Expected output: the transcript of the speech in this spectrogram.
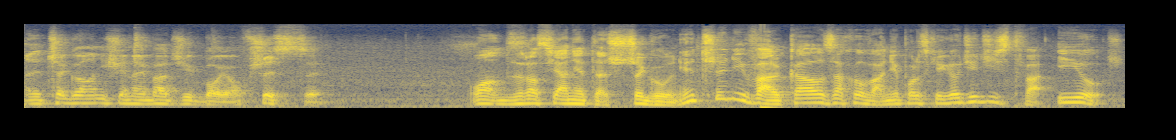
e, czego oni się najbardziej boją, wszyscy. Z Rosjanie też szczególnie, czyli walka o zachowanie polskiego dziedzictwa. I już.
